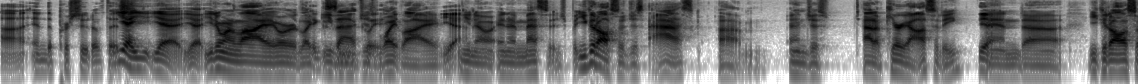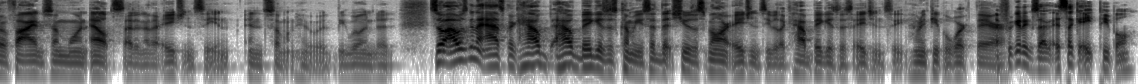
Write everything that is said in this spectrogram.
uh, in the pursuit of this. yeah yeah yeah you don't want to lie or like even Exactly. just white lie Yeah. you know in a message but you could also just ask um, and just out of curiosity Yeah. and uh, you could also find someone else at another agency and, and someone who would be willing to so i was going to ask like how how big is this company you said that she was a smaller agency but like how big is this agency how many people work there I forget exactly. It's like eight people.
